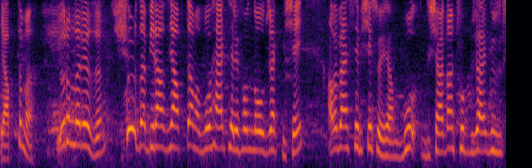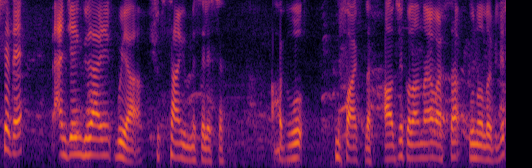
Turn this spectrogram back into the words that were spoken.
yaptı mı? Yorumlara yazın. Şurada biraz yaptı ama bu her telefonda olacak bir şey. Ama ben size bir şey söyleyeceğim. Bu dışarıdan çok güzel gözükse de bence en güzel renk bu ya. Şu titanyum meselesi. Abi bu bu farklı. Alacak olanlar varsa bunu olabilir.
